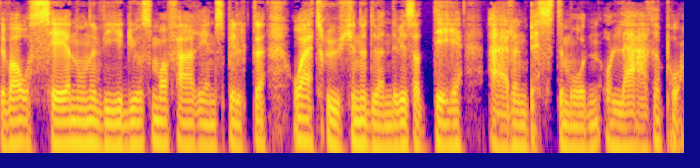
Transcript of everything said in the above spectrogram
det var å se noen videoer som var ferdig innspilte, og jeg tror ikke nødvendigvis at det er den beste måten å lære på.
